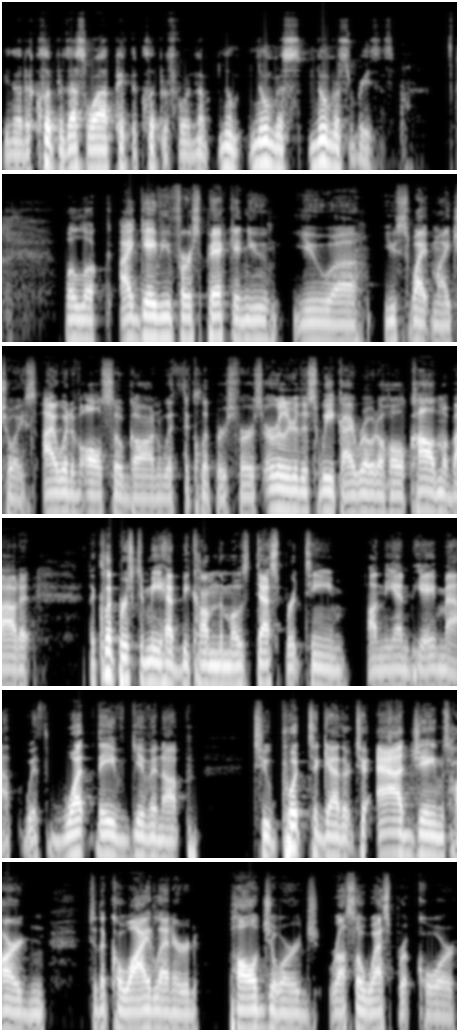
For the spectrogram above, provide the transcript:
you know, the Clippers. That's why I picked the Clippers for num- numerous numerous reasons. Well, look, I gave you first pick, and you you uh, you swiped my choice. I would have also gone with the Clippers first. Earlier this week, I wrote a whole column about it. The Clippers, to me, have become the most desperate team on the NBA map with what they've given up to put together to add James Harden to the Kawhi Leonard, Paul George, Russell Westbrook core.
